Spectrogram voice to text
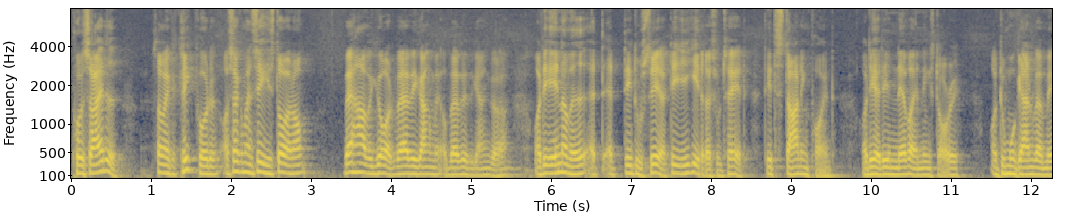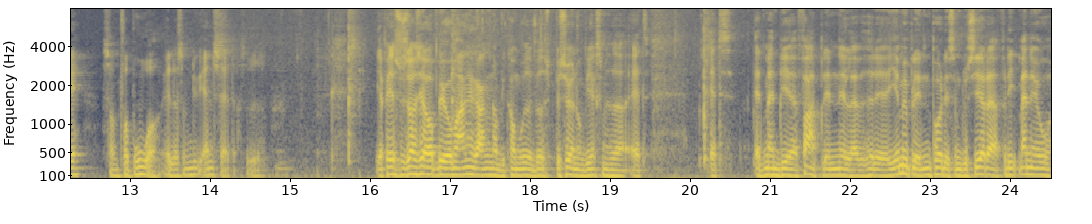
på sitet, så man kan klikke på det, og så kan man se historien om, hvad har vi gjort, hvad er vi i gang med, og hvad vil vi gerne gøre. Og det ender med, at, at det du ser, det er ikke et resultat, det er et starting point. Og det her, det er en never ending story. Og du må gerne være med som forbruger, eller som ny ansat osv. Ja, for jeg synes også, jeg oplever mange gange, når vi kommer ud og besøger nogle virksomheder, at, at, at man bliver fartblinde eller hvad hedder det, hjemmeblinde på det, som du siger der, fordi man er jo,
